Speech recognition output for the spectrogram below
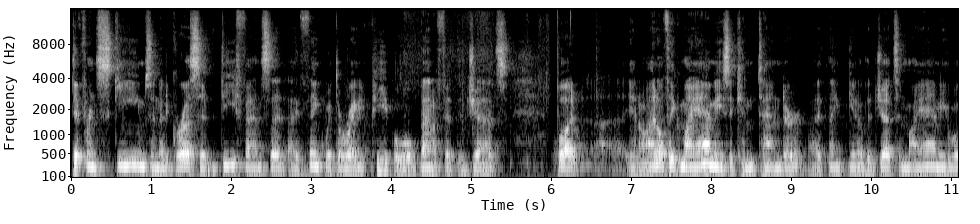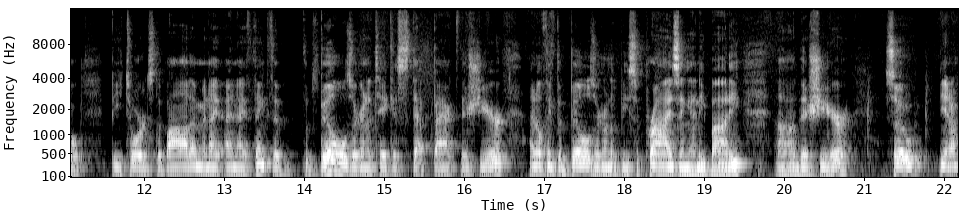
different schemes and aggressive defense that I think with the right people will benefit the Jets. But uh, you know, I don't think Miami's a contender. I think you know the Jets in Miami will be towards the bottom, and I and I think the the Bills are going to take a step back this year. I don't think the Bills are going to be surprising anybody uh, this year. So, you know,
